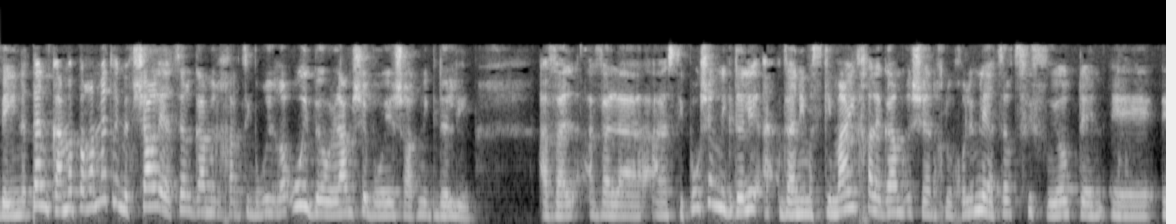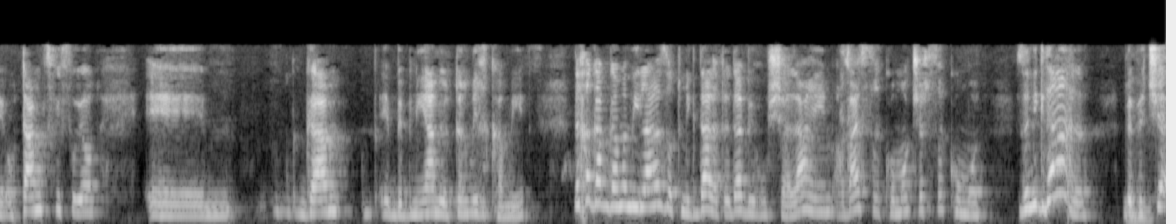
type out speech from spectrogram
בהינתן כמה פרמטרים אפשר לייצר גם מרחב ציבורי ראוי בעולם שבו יש רק מגדלים. אבל, אבל הסיפור של מגדלים, ואני מסכימה איתך לגמרי שאנחנו יכולים לייצר צפיפויות, אה, אה, אותן צפיפויות, אה, גם בבנייה יותר מרקמית. דרך אגב, גם המילה הזאת, מגדל, אתה יודע, בירושלים, 14 קומות, 16 קומות, זה מגדל. בבית שמש,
